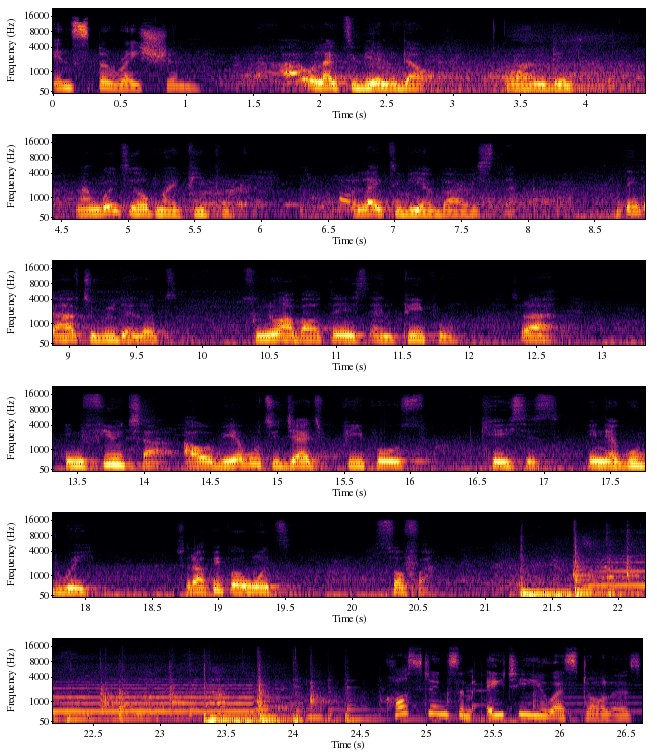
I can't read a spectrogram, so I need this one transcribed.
inspiration. I would like to be a leader one day, and I'm going to help my people. I'd like to be a barrister. I think I have to read a lot to know about things and people so that in future I will be able to judge people's cases in a good way so that people won't suffer. Costing some 80 US dollars,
